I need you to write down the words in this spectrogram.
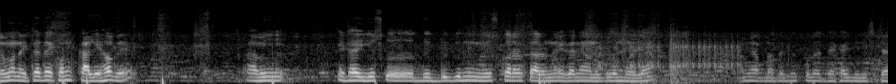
যেমন এটাতে এখন কালি হবে। আমি এটা ইউজ দীর্ঘদিন ইউজ করার কারণে এখানে অনেকগুলো ময়লা আমি আপনাদেরকে খুলে দেখাই জিনিসটা।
